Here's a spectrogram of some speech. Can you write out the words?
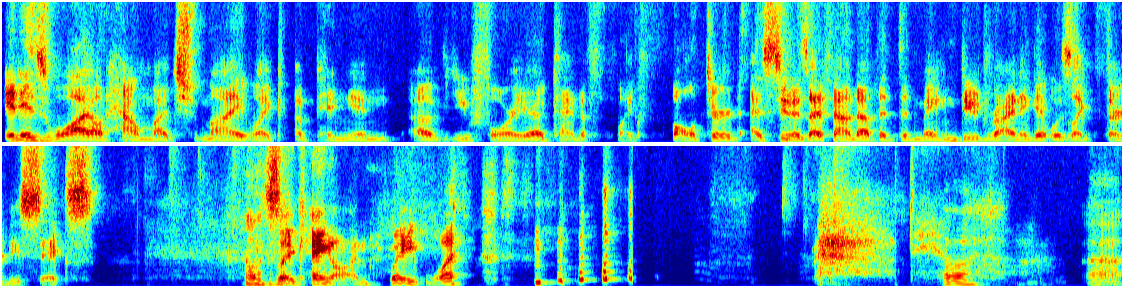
it is wild how much my like opinion of Euphoria kind of like faltered as soon as I found out that the main dude writing it was like 36. I was like, hang on, wait, what? Damn. Uh, uh,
